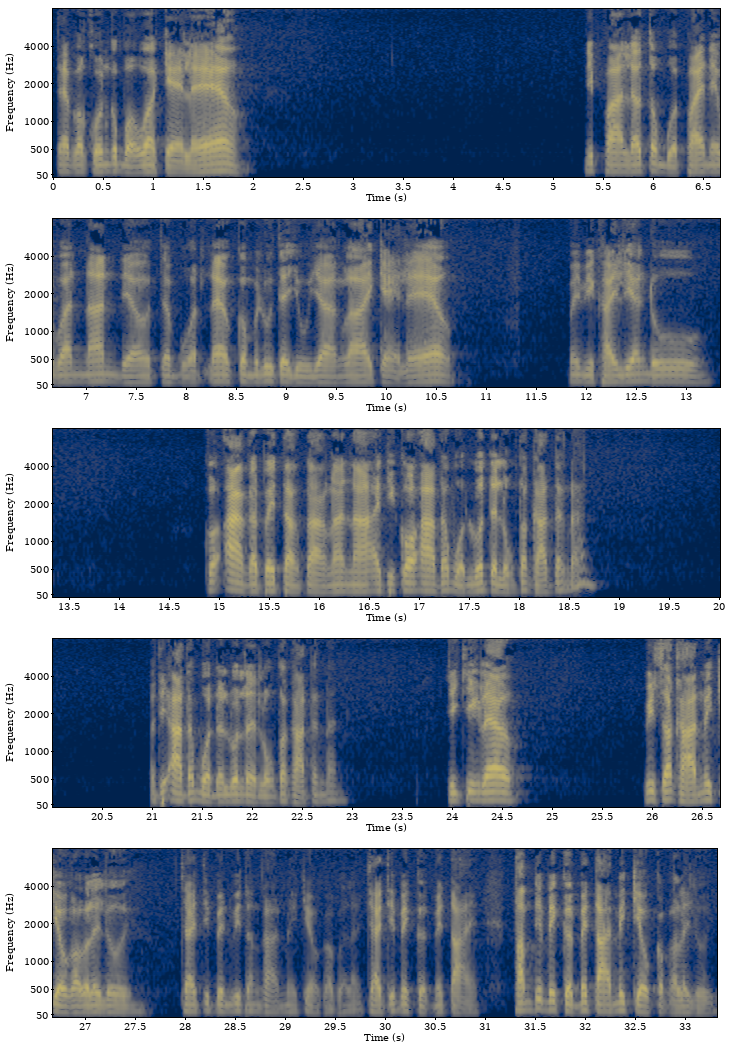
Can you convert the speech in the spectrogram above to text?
แต่บางคนก็บอกว่าแก่แล้ว นิพพานแล้วต้องบวชภายในวันนั้น เดี๋ยวจะบวชแล้วก็ไม่รู้จะอยู่อย่างไรแก่แล้ว ไม่มีใครเลี้ยงดู ก็อ้างกันไปต่าง ๆ นานาไอ้ที่ก็อ้างทั้งหมดล้วนแต่หลงตั้งขานทั้งนั้นไอ้ที่อ้างทั้งหมดนั้นล้วนแต่หลงตั้งขานทั้งนั้น จริง ๆ แล้ว วิสังขารไม่เกี่ยวกับอะไรเลย ใจที่เป็นวิสังขารไม่เกี่ยวกับอะไร ใจที่ไม่เกิดไม่ตายทำที่ไม่เกิดไม่ตายไม่เกี่ยวกับอะไรเลย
